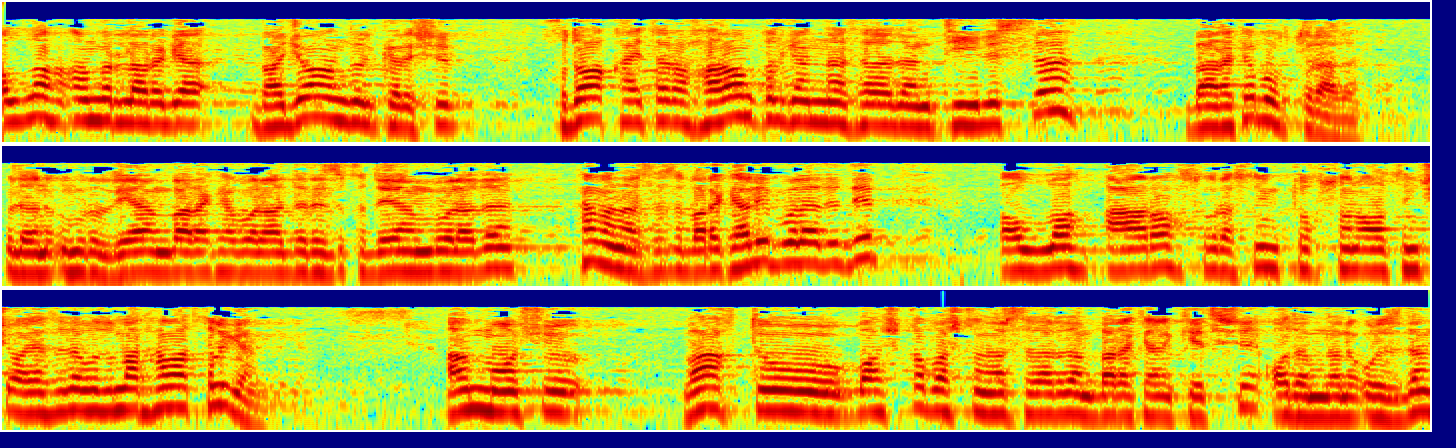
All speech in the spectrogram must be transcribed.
olloh amrlariga bajonidil kirishib xudo qaytarib harom qilgan narsalardan tiyilishsa baraka bo'lib turadi. Ularni umrida ham baraka bo'ladi rizqida ham bo'ladi hamma narsasi barakali bo'ladi deb olloh arof surasining to'qson oltinchi oyatida o'zi marhamat qilgan. Ammo shu vaqtu boshqa boshqa narsalardan barakani ketishi odamlarni o'zidan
